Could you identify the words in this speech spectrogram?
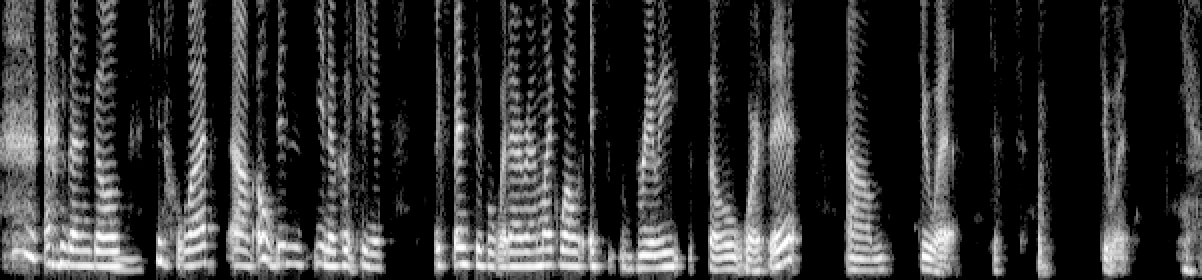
and then go, mm. you know what? Um, oh, business, you know, coaching is expensive or whatever. I'm like, well, it's really so worth it. Um, do it. Just do it. Yeah.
